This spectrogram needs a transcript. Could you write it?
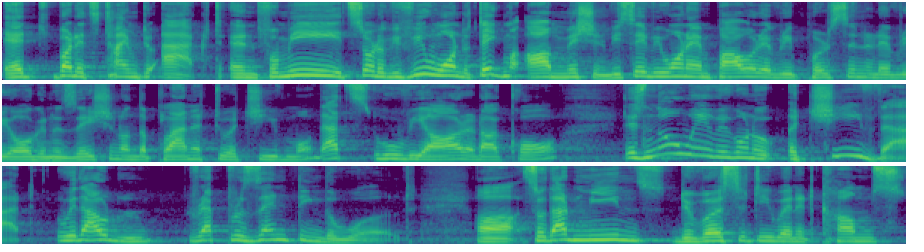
It, but it's time to act. And for me, it's sort of if we want to take our mission, we say we want to empower every person and every organization on the planet to achieve more. That's who we are at our core. There's no way we're going to achieve that without representing the world. Uh, so that means diversity when it comes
